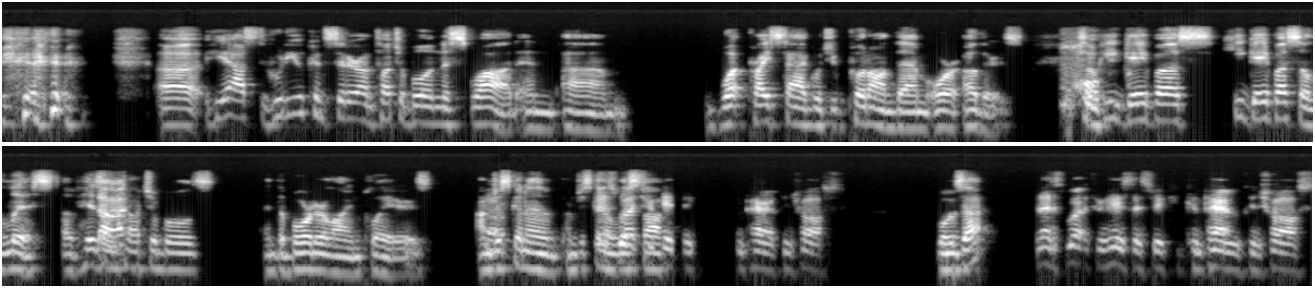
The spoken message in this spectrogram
uh, he asked, "Who do you consider untouchable in this squad, and um, what price tag would you put on them or others?" So he gave us he gave us a list of his untouchables and the borderline players. I'm just gonna I'm just gonna list off. Compare and contrast. What was that? Let's work through his list. So we can compare and contrast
